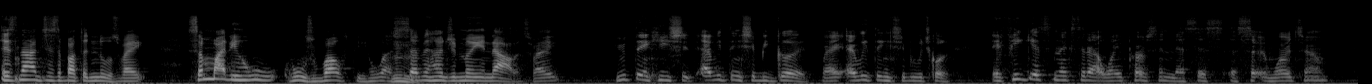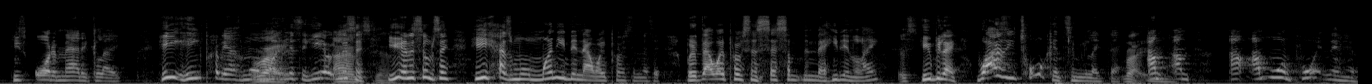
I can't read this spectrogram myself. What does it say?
it's not just about the news, right? Somebody who who's wealthy, who Mm. has seven hundred million dollars, right? You think he should everything should be good, right? Everything should be what you call it. If he gets next to that white person that says a certain word to him, he's automatic like he he probably has more money. Listen, he I listen. understand. You understand what I'm saying? He has more money than that white person. That's it. But if that white person says something that he didn't like, It's- he'd be like, "Why is he talking to me like that? Right. I'm I'm I- I'm more important than him."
